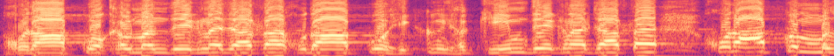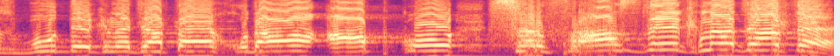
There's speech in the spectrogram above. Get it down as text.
خدا آپ کو عقل مند دیکھنا چاہتا ہے، خدا آپ کو حکیم دیکھنا چاہتا ہے، خدا آپ کو مضبوط دیکھنا چاہتا ہے، خدا آپ کو سرفراز دیکھنا چاہتا ہے۔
